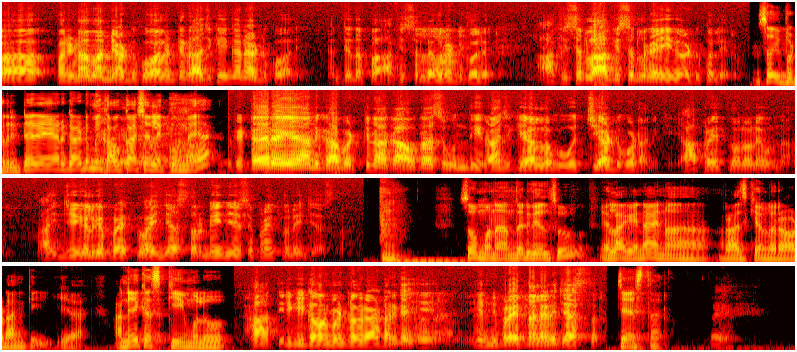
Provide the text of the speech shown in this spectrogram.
పరిణామాన్ని అడ్డుకోవాలంటే రాజకీయంగానే అడ్డుకోవాలి. అంతే తప్ప ఆఫీసర్లు ఎవరు అడ్డుకోలేరు. ఆఫీసర్లు ఆఫీసర్లుగా ఏమీ అడ్డుకోలేరు. సో ఇప్పుడు రిటైర్ అయ్యారు కాబట్టి మీకు అవకాశాలు ఎక్కువ ఉన్నాయా? రిటైర్ అయ్యాను కాబట్టి నాకు అవకాశం ఉంది రాజకీయాల్లోకి వచ్చి అడ్డుకోవడానికి. ఆ ప్రయత్నంలోనే ఉన్నా ఆయన చేయగలిగే ప్రయత్నం ఆయన చేస్తారు నేను చేసే ప్రయత్నం నేను చేస్తాను. సో మన అందరికీ తెలుసు ఎలాగైనా ఆయన రాజకీయంలో రావడానికి అనేక స్కీములు తిరిగి గవర్నమెంట్లోకి రావడానికి ఎన్ని ప్రయత్నాలైనా చేస్తారు. చేస్తారు.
